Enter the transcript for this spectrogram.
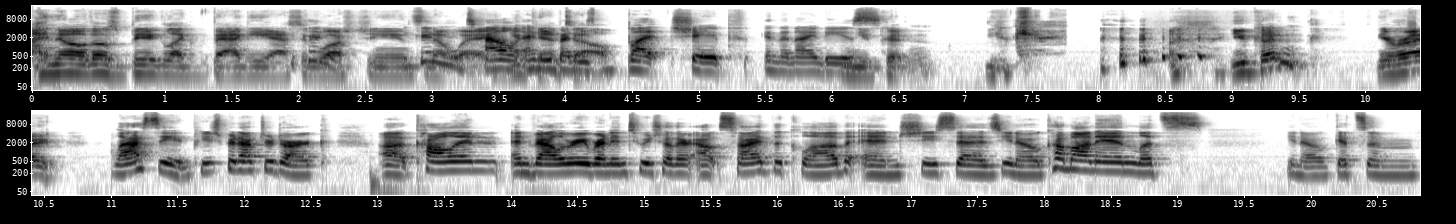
I know, those big, like, baggy acid couldn't- wash You jeans. couldn't No way. tell you anybody's tell. butt shape in the 90s. You couldn't. You, can't. you couldn't. You're right. Last scene, Peach Pit After Dark. Uh, Colin and Valerie run into each other outside the club, and she says, you know, come on in, let's, you know, get some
